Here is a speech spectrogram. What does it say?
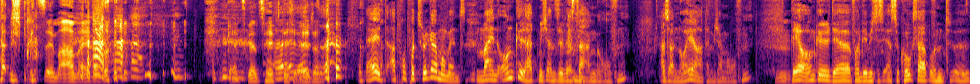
hat eine Spritze im Arm, Alter. So. ganz, ganz heftig, Alter. Hey, apropos Trigger-Moment. Mein Onkel hat mich an Silvester angerufen. Also an Neujahr hat er mich angerufen. Der Onkel, der, von dem ich das erste Koks hab und äh,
